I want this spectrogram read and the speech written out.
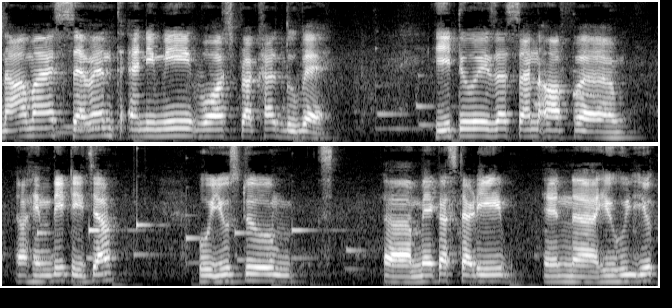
Now my seventh enemy was Prakhar Dubey. He too is a son of uh, a Hindi teacher who used to uh, make a study in uh, he, he,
